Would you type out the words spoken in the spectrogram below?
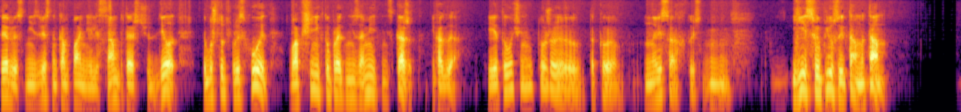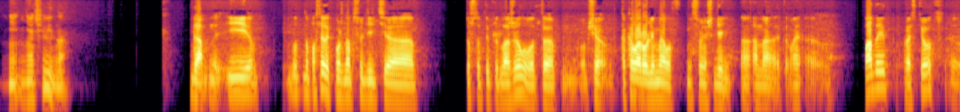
сервис неизвестной компании или сам пытаешься что-то делать, с тобой что-то происходит, вообще никто про это не заметит, не скажет никогда. И это очень тоже такое на весах. То есть есть свои плюсы и там, и там. Не, не очевидно. Да, и вот напоследок можно обсудить э, то, что ты предложил. Вот э, вообще, какова роль имейлов на сегодняшний день? Э, она это, э, падает, растет, э,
